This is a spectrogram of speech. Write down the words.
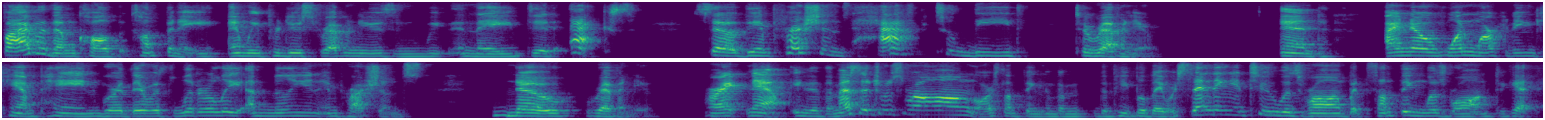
Five of them called the company, and we produced revenues, and we and they did X. So the impressions have to lead to revenue. And I know one marketing campaign where there was literally a million impressions, no revenue. All right. Now, either the message was wrong or something, the, the people they were sending it to was wrong, but something was wrong to get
